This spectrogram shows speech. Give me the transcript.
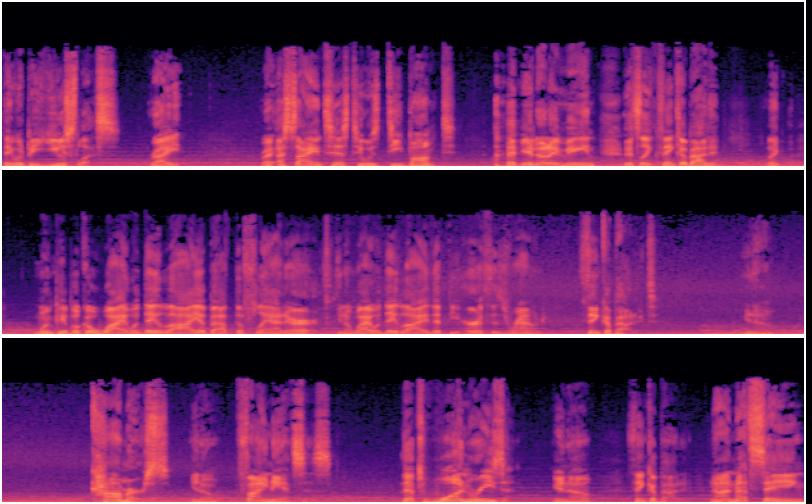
They would be useless, right? Right? A scientist who was debunked. you know what I mean? It's like, think about it. Like, when people go, why would they lie about the flat earth? You know, why would they lie that the earth is round? Think about it. You know, commerce, you know, finances. That's one reason, you know? Think about it Now, I'm not saying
